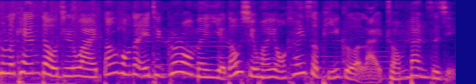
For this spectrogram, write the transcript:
除了 Candle 之外，当红的 It Girl 们也都喜欢用黑色皮革来装扮自己。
